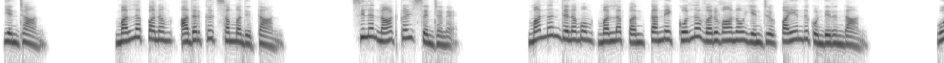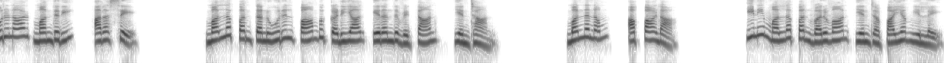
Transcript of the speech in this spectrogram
என்றான். மல்லப்பனும் அதற்குச் சம்மதித்தான். சில நாட்கள் சென்றன. மன்னன் தினமும் மல்லப்பன் தன்னைக் கொல்ல வருவானோ என்று பயந்து கொண்டிருந்தான். ஒருநாள் மந்திரி அரசே மல்லப்பன் தன் ஊரில் பாம்பு கடியால் இறந்து விட்டான். என்றான். மன்னனும் அப்பாடா இனி மல்லப்பன் வருவான் என்ற பயம் இல்லை.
